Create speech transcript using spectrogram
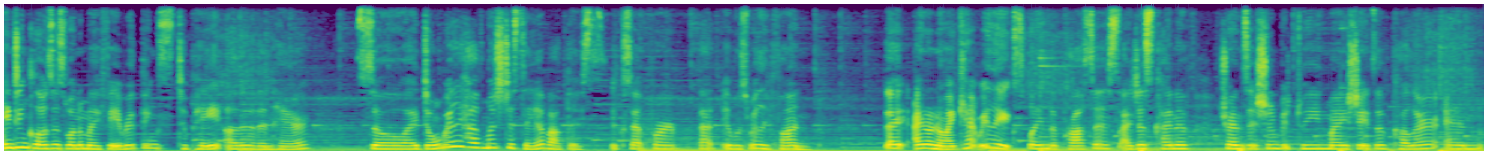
Painting clothes is one of my favorite things to paint other than hair, so I don't really have much to say about this, except for that it was really fun. I, I don't know, I can't really explain the process, I just kind of transition between my shades of color and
